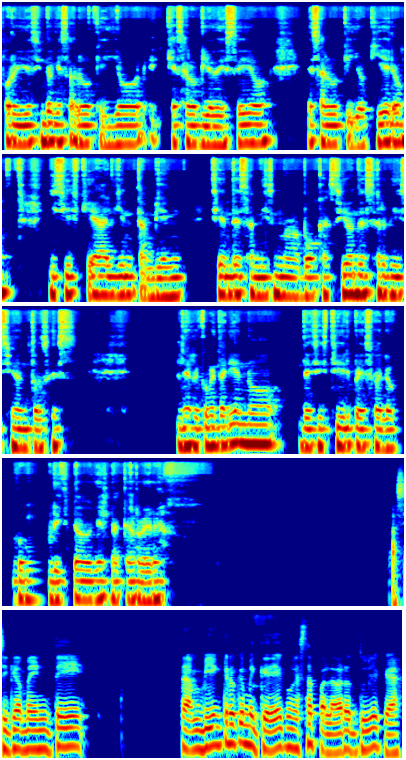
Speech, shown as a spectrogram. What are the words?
porque yo siento que es algo que yo, que es algo que yo deseo, es algo que yo quiero, y si es que alguien también siente esa misma vocación de servicio, entonces le recomendaría no desistir pese a lo complicado que es la carrera. Básicamente, también creo que me quedé con esta palabra tuya que,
